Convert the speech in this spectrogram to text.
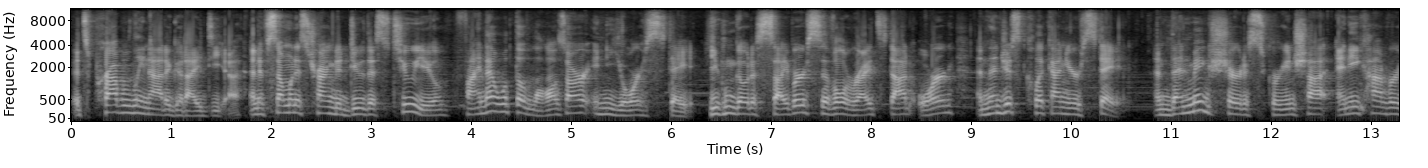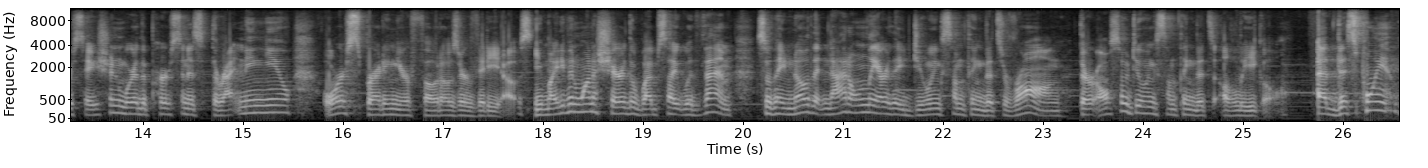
it's probably not a good idea. And if someone is trying to do this to you, find out what the laws are in your state. You can go to cybercivilrights.org and then just click on your state and then make sure to screenshot any conversation where the person is threatening you or spreading your photos or videos. You might even want to share the website with them so they know that not only are they doing something that's wrong, they're also doing something that's illegal. At this point,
